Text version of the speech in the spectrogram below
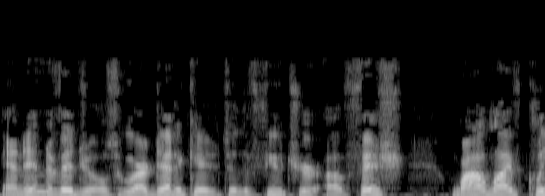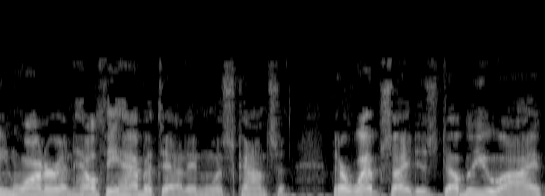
and individuals who are dedicated to the future of fish, wildlife, clean water, and healthy habitat in Wisconsin. Their website is wiwf.org,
